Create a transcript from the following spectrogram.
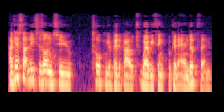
I guess that leads us on to talking a bit about where we think we're going to end up then.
